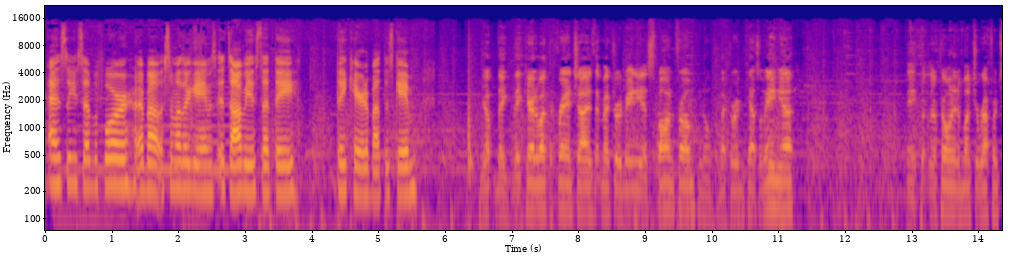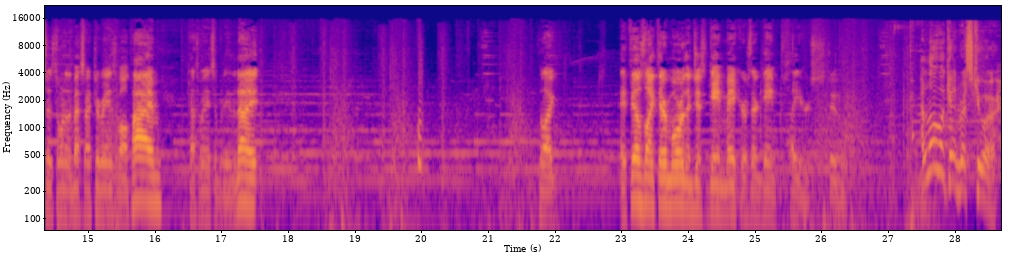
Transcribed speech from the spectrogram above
As we said before about some other games, it's obvious that they they cared about this game. Yep, they, they cared about the franchise that Metroidvania spawned from. You know, Metroid and Castlevania. They th- they're throwing in a bunch of references to one of the best Metroidvanias of all time, Castlevania Symphony of the Night. So, like, it feels like they're more than just game makers; they're game players too. Hello again, rescuer.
